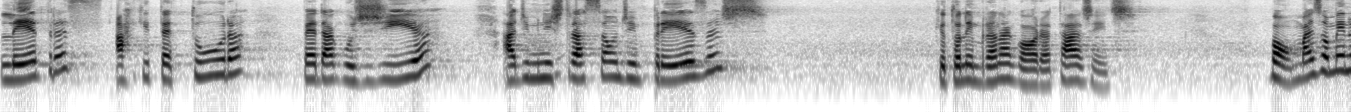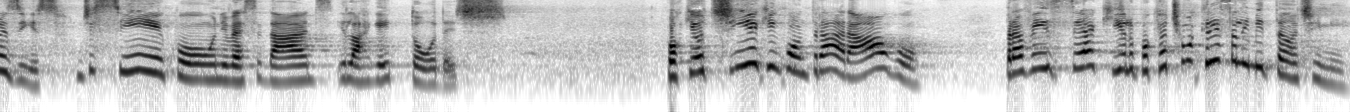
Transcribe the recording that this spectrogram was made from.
Letras, arquitetura, pedagogia, administração de empresas, que eu estou lembrando agora, tá, gente? Bom, mais ou menos isso. De cinco universidades e larguei todas. Porque eu tinha que encontrar algo para vencer aquilo, porque eu tinha uma crença limitante em mim.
